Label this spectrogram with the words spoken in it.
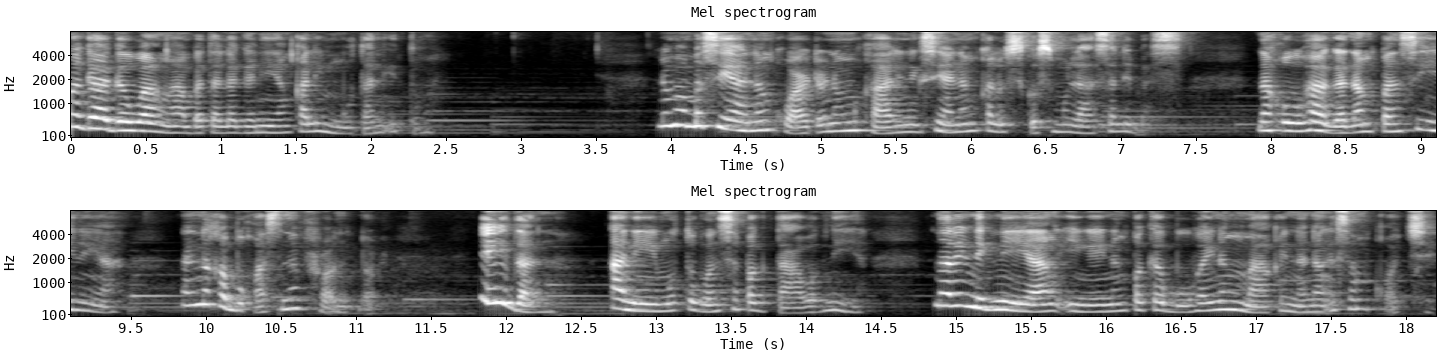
Magagawa nga ba talaga niyang kalimutan ito? Lumabas siya ng kwarto nang makarinig siya ng kaluskos mula sa libas. Nakuha agad ang pansin niya ng nakabukas na front door. Aidan, ani mo tugon sa pagtawag niya. Narinig niya ang ingay ng pagkabuhay ng makina ng isang kotse.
